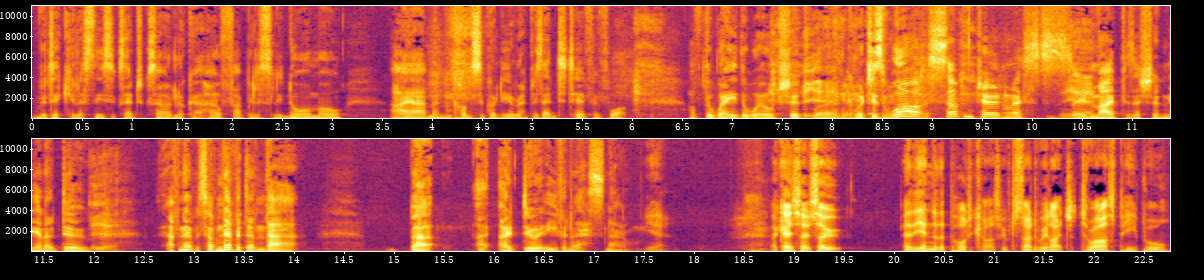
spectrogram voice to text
ridiculous these eccentrics are. Look at how fabulously normal I am, and consequently a representative of what of the way the world should Yeah. work, which is what some journalists Yeah. in my position, you know, do. Yeah. I've never, so I've never done that, but I, I do it even less now. Yeah. Okay, so so at the end of the podcast, we've decided we like to, to ask people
